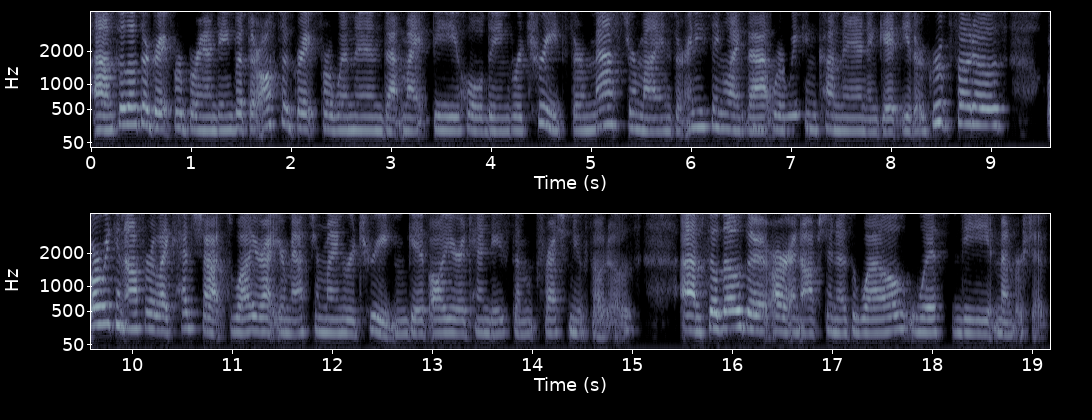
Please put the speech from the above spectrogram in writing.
Um, so those are great for branding, but they're also great for women that might be holding retreats or masterminds or anything like that, where we can come in and get either group photos or we can offer like headshots while you're at your mastermind retreat and give all your attendees some fresh new photos. Um, so those are, are an option as well with the membership.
